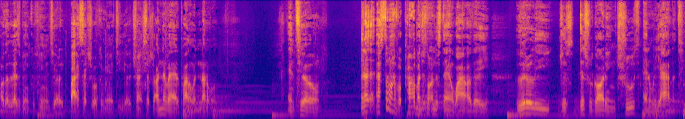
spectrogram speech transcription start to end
or the lesbian community or the bisexual community or the transsexual. I never had a problem with none of them until, and I, I still don't have a problem. I just don't understand why are they literally just disregarding truth and reality.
